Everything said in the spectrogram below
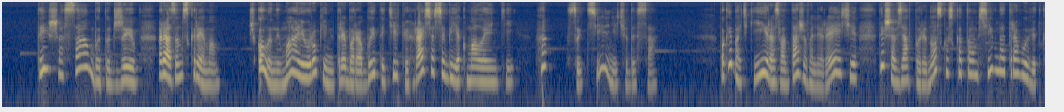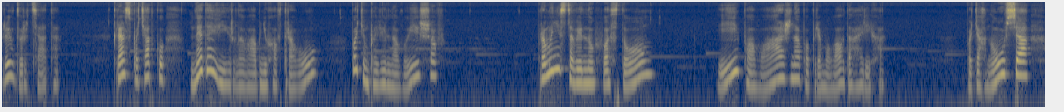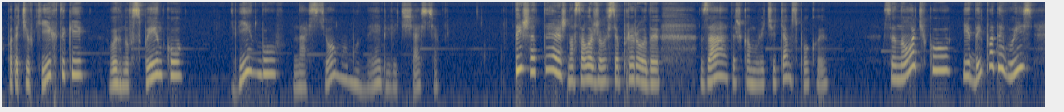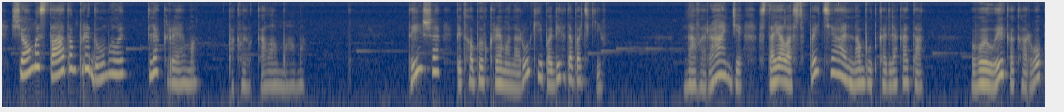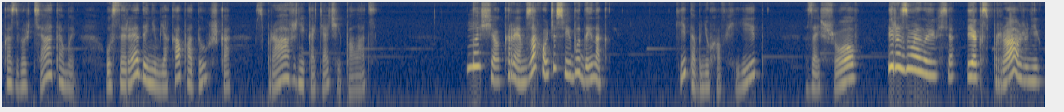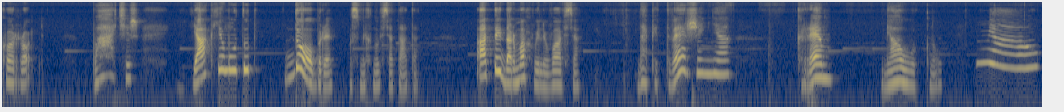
Тиша сам би тут жив разом з кремом. Школи немає, уроки не треба робити, тільки грайся собі, як маленький. Ха, суцільні чудеса. Поки батьки розвантажували речі, тиша взяв переноску з котом, сів на траву і відкрив дверцята. Крем спочатку недовірливо обнюхав траву, потім повільно вийшов, променісто вильнув хвостом і поважно попрямував до горіха. Потягнувся, поточив кіхтики, вигнув спинку. Він був на сьомому небі від щастя. Тиша теж насолоджувався природою, затишком, відчуттям спокою. Синочку, іди подивись, що ми з татом придумали для крема, покликала мама. Тиша підхопив крема на руки і побіг до батьків. На веранді стояла спеціальна будка для кота, велика коробка з дверцятами, усередині м'яка подушка, справжній котячий палац. Ну що, крем, заходь у свій будинок. Кіт обнюхав хід, зайшов і розвалився, як справжній король. Бачиш, як йому тут добре, усміхнувся тата. А ти дарма хвилювався. На підтвердження крем мяукнув. Мяу,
